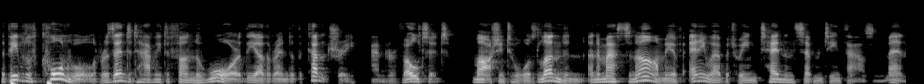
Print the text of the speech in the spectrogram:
The people of Cornwall resented having to fund a war at the other end of the country, and revolted, marching towards London and amassed an army of anywhere between 10 and 17,000 men.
